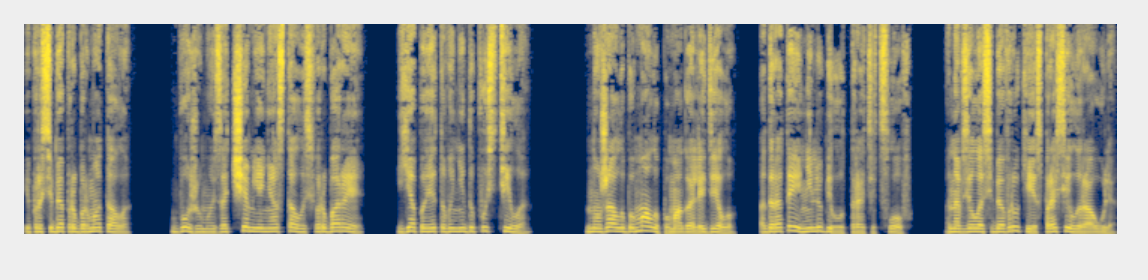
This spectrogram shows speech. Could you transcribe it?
И про себя пробормотала. «Боже мой, зачем я не осталась в Робарее? Я бы этого не допустила». Но жалобы мало помогали делу, а Доротея не любила тратить слов. Она взяла себя в руки и спросила Рауля,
